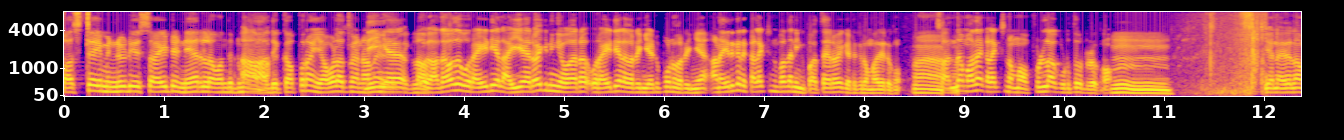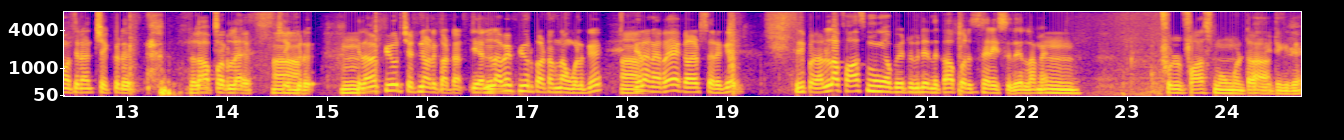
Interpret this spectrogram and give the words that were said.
ஃபர்ஸ்ட் டைம் இன்ட்ரடியூஸ் ஆயிட்டு நேர்ல வந்துட்டோம்னா அதுக்கப்புறம் எவ்வளவு நீங்க அதாவது ஒரு ஐடியால ஐயாயிரம் ரூபாய்க்கு நீங்க வர ஒரு ஐடியால வரீங்க எடுப்போம்னு வரீங்க ஆனா இருக்கிற கலெக்ஷன் பார்த்தா நீங்க பத்தாயிரம் ரூபாய்க்கு எடுக்கிற மாதிரி இருக்கும். அந்த மாதிரி கலெக்ஷன் நம்ம ஃபுல்லா கொடுத்துட்டு இருக்கோம். ஏன்னா இதெல்லாம் பார்த்தீங்கன்னா செக்குடு காப்பர்ல. செக்குடு. எல்லாமே பியூர் செட்டிநாடு காட்டன் எல்லாமே பியூர் காட்டன் தான் உங்களுக்கு. இதுல நிறைய கலர்ஸ் இருக்கு. இது இப்போ நல்லா ஃபாஸ்ட் மூவிங்கா போயிட்டு இருக்குது இந்த காப்பர் சாரீஸ் இது எல்லாமே. ஃபுல் ஃபாஸ்ட் மூவ்மெண்ட்டா போயிட்டு இருக்குது.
